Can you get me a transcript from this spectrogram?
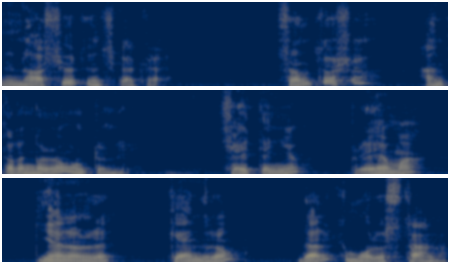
నిన్ను ఆశీర్వదించగాక. సంతోషం అంతరంగంలో ఉంటుంది. చైతన్యం ప్రేమ జ్ఞానంలో కేంద్రం దానికి మూలస్థానం.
